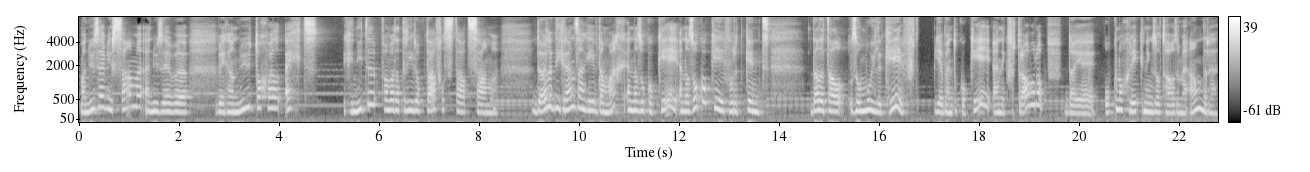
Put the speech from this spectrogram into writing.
Maar nu zijn we hier samen en nu zijn we, wij gaan nu toch wel echt genieten van wat er hier op tafel staat samen. Duidelijk die grens aangeven, dat mag en dat is ook oké. En dat is ook oké voor het kind dat het al zo moeilijk heeft jij bent ook oké en ik vertrouw erop dat jij ook nog rekening zult houden met anderen.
